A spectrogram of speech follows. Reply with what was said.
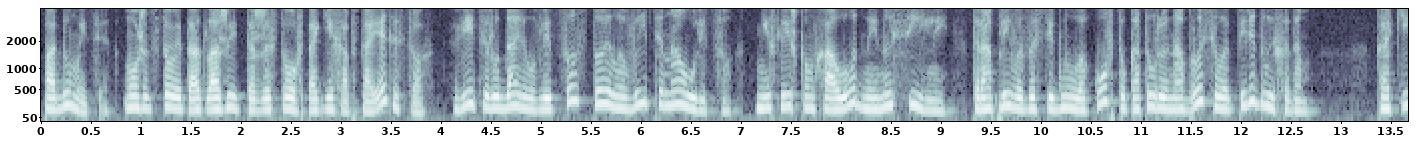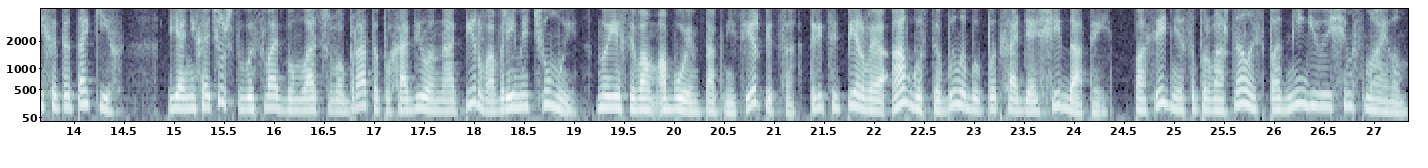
Подумайте, может, стоит отложить торжество в таких обстоятельствах? Ветер ударил в лицо, стоило выйти на улицу. Не слишком холодный, но сильный. Торопливо застегнула кофту, которую набросила перед выходом. «Каких это таких? Я не хочу, чтобы свадьба младшего брата походила на пир во время чумы, но если вам обоим так не терпится, 31 августа было бы подходящей датой». Последнее сопровождалось подмигивающим смайлом.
